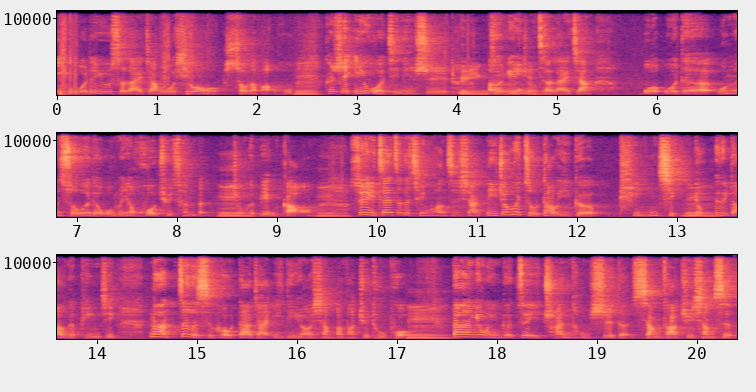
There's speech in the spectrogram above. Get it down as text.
以我的 user 来讲，我希望我受到保护。嗯，可是以我今天是运营呃运营者来讲。我我的我们所谓的我们要获取成本就会变高，所以在这个情况之下，你就会走到一个瓶颈，又遇到一个瓶颈。嗯、那这个时候大家一定要想办法去突破，嗯，当然用一个最传统式的想法去想是，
